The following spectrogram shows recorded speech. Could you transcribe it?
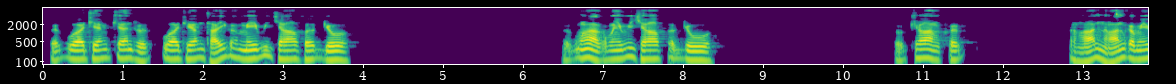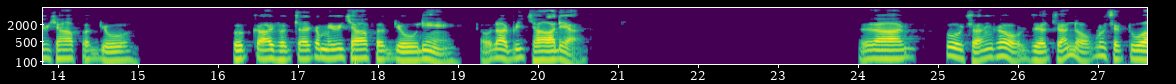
ฝึกวัวเทียมเกียนฝึกวัวเทียมไถก็มีวิชาฝึกอยู่ฝึกมากก็มีวิชาฝึกอยู่ฝึกช่างฝึกทหารหารก็มีวิชาฝึกอยู่ ฝึกกายฝึกใจก็มีวิชาฝึกอยู่นี่เขาได้วิชาเนี่ยเวลา ผู้ฉันเข้าเสียฉันออกรู้สึกตัว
